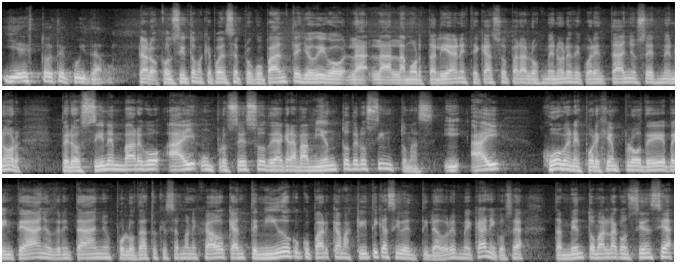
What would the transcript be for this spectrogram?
y esto es de cuidado. Claro, con síntomas que pueden ser preocupantes. Yo digo, la, mortalidad en este caso para los menores de 40 años es menor, pero sin embargo hay un proceso de agravamiento de los síntomas y hay jóvenes, por ejemplo, de 20 años, de 30 años, por los datos que se han manejado, que han tenido que ocupar camas críticas y ventiladores mecánicos. O sea, también tomar la conciencia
